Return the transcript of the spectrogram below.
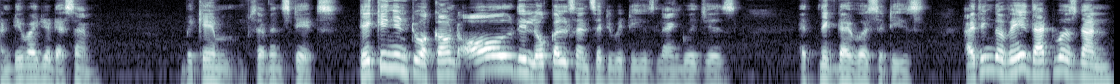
undivided Assam became seven states, taking into account all the local sensitivities, languages, ethnic diversities. I think the way that was done,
